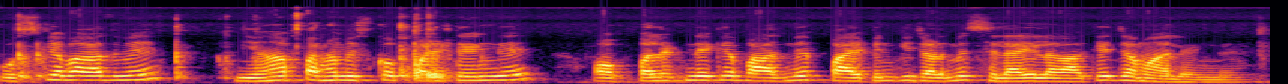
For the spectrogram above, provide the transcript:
उसके बाद में यहाँ पर हम इसको पलटेंगे और पलटने के बाद में पाइपिंग की जड़ में सिलाई लगा के जमा लेंगे।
